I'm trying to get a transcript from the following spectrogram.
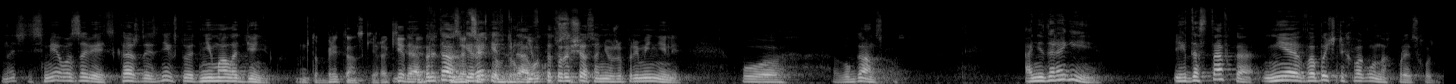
значит, смею вас заверить, каждая из них стоит немало денег. Это британские ракеты. Да, британские ракеты, да, вот которые сейчас они уже применили по Луганску они дорогие. Их доставка не в обычных вагонах происходит.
